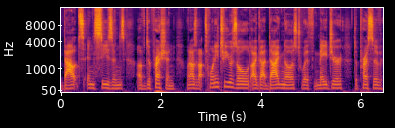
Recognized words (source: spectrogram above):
bouts and seasons of depression. When I was about 22 years old, I got diagnosed with major depressive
